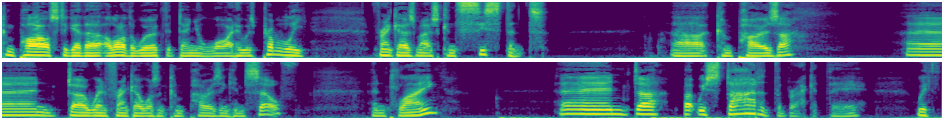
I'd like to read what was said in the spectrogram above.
compiles together a lot of the work that Daniel White, who was probably Franco's most consistent uh, composer, and uh, when Franco wasn't composing himself and playing, and uh, but we started the bracket there with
